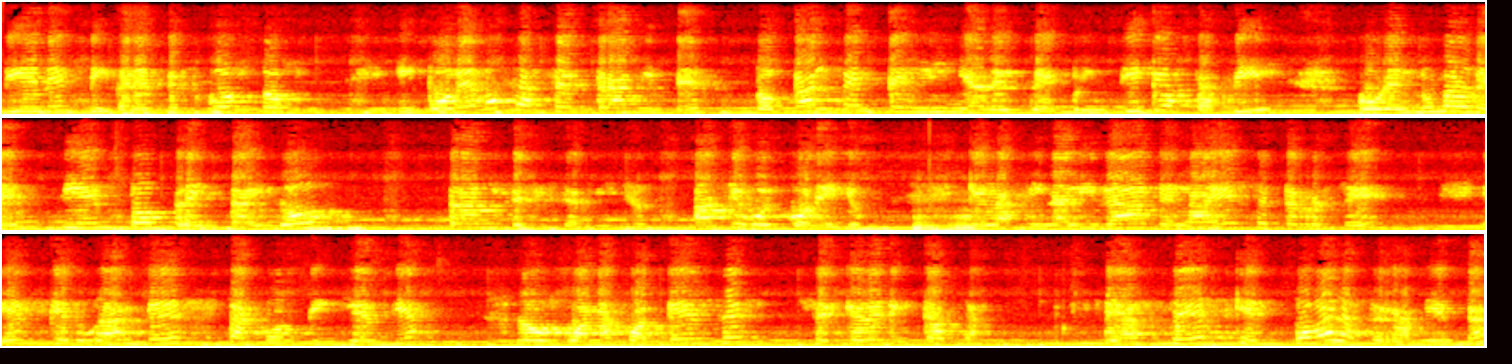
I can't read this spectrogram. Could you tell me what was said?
tienen diferentes costos. Y podemos hacer trámites totalmente en línea desde el principio hasta fin con el número de 132 trámites y servicios. ¿A qué voy con ello? Que la finalidad de la STRC es que durante esta contingencia los guanajuatenses se queden en casa, se acerquen todas las herramientas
